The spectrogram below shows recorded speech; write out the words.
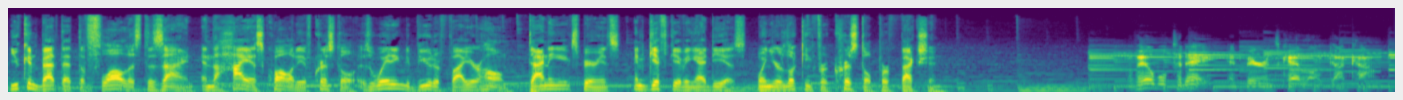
you can bet that the flawless design and the highest quality of crystal is waiting to beautify your home, dining experience, and gift giving ideas when you're looking for crystal perfection. Available today at barronscatalog.com.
